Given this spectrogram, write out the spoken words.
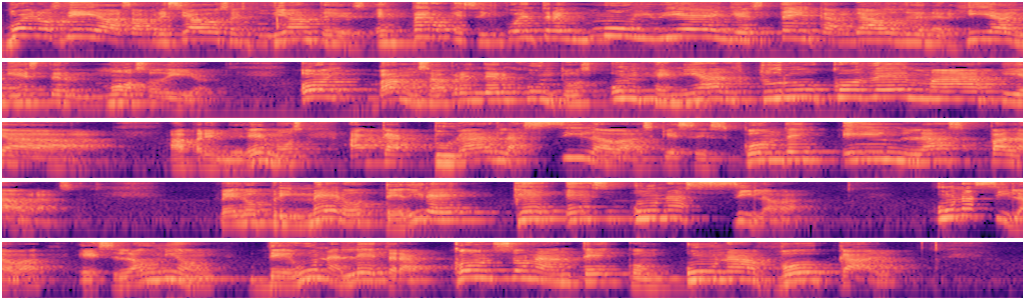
Buenos días, apreciados estudiantes. Espero que se encuentren muy bien y estén cargados de energía en este hermoso día. Hoy vamos a aprender juntos un genial truco de magia. Aprenderemos a capturar las sílabas que se esconden en las palabras. Pero primero te diré qué es una sílaba. Una sílaba es la unión de una letra consonante con una vocal.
